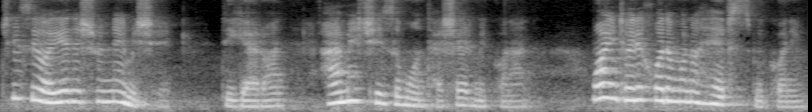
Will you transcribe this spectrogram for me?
چیزی آیدشون نمیشه. دیگران همه چیز رو منتشر می‌کنن. ما اینطوری خودمون رو حفظ می‌کنیم.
